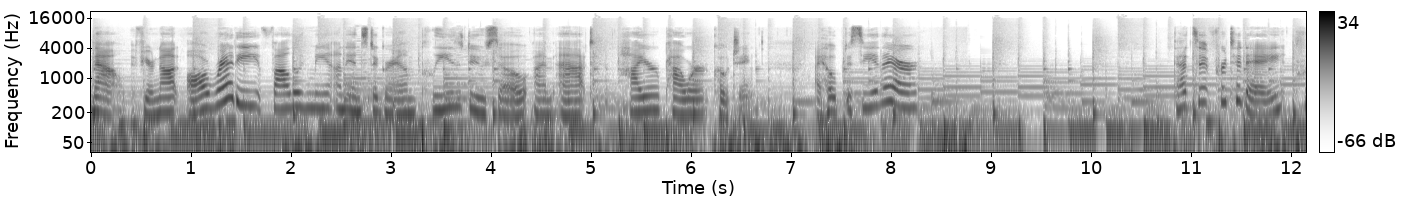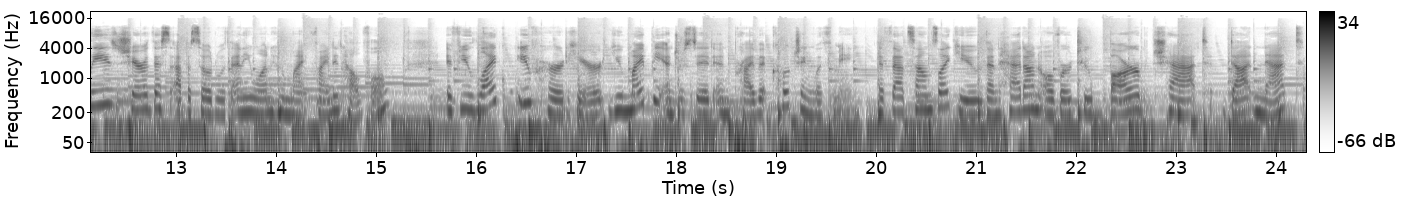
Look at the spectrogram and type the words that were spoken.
Now, if you're not already following me on Instagram, please do so. I'm at Higher Power Coaching. I hope to see you there. That's it for today. Please share this episode with anyone who might find it helpful. If you like what you've heard here, you might be interested in private coaching with me. If that sounds like you, then head on over to barbchat.net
